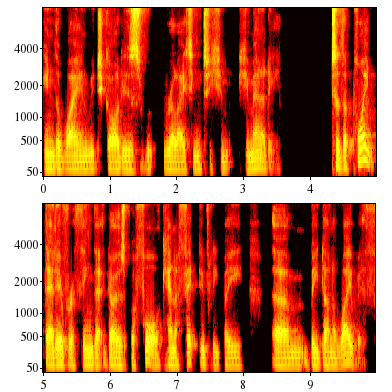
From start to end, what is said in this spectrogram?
in the way in which God is re- relating to hum- humanity, to the point that everything that goes before can effectively be um, be done away with.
